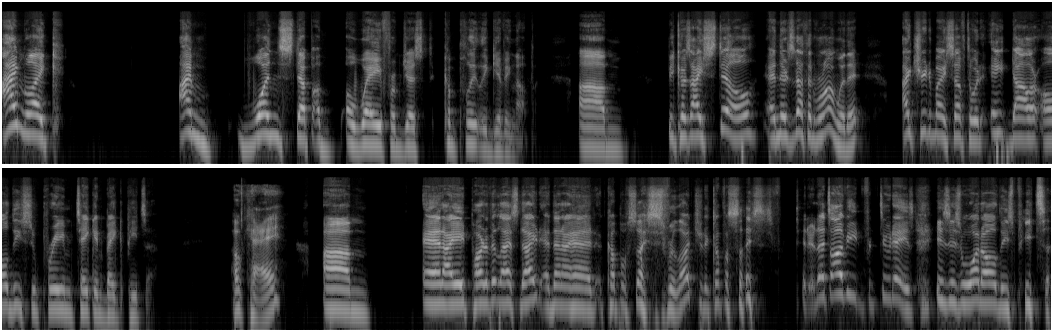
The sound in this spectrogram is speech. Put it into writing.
I'm like I'm one step away from just completely giving up. Um, because I still, and there's nothing wrong with it. I treated myself to an $8 Aldi Supreme take and bake pizza. Okay. Um, and I ate part of it last night, and then I had a couple slices for lunch and a couple slices for dinner. That's all I've eaten for two days is this one Aldi's pizza.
